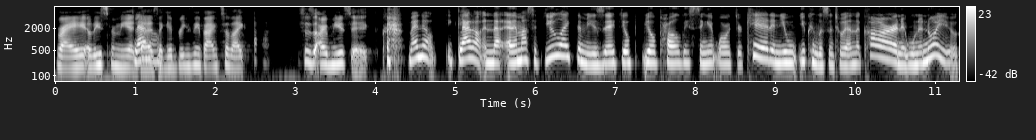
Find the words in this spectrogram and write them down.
right? At least for me, it claro. does. Like it brings me back to like, this is our music. Bueno, claro, and that además, if you like the music, you'll you'll probably sing it more with your kid, and you you can listen to it in the car, and it won't annoy you.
